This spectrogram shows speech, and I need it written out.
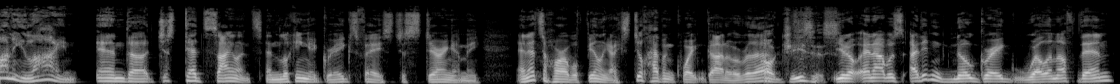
funny line, and uh, just dead silence, and looking at Greg's face, just staring at me, and that's a horrible feeling. I still haven't quite got over that. Oh, Jesus. You know, and I was I didn't know Greg well enough then,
